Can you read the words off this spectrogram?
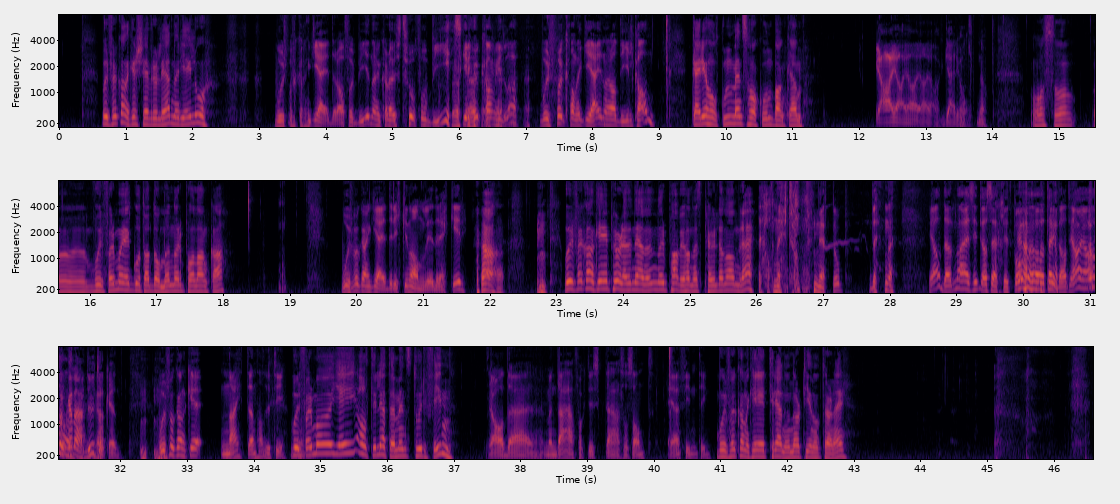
Hvorfor kan ikke Chevrolet når jeg lo? Hvorfor kan ikke jeg dra forbi når klaustrofobi, skriver Camilla. Hvorfor kan ikke jeg når Adil kan? Gary Holten mens Håkon Banken. Ja, ja, ja, ja, ja. Gary Holten, ja. Og så øh, Hvorfor må jeg godta dommen når Pål anka? Hvorfor kan ikke jeg drikke når Anneli drikker? Hvorfor kan ikke jeg pule den ene når pave Johannes Paul den andre? Ja, nettopp, nettopp. Den, ja, den har jeg sittet og sett litt på, og tenkte at ja, ja, tok den, du tok den. Hvorfor kan ikke Nei, den har du tid. Hvorfor må jeg alltid lete med en Storfinn? Ja, det er, men det er faktisk Det er så sant. Jeg finner ting. Hvorfor kan ikke jeg trene når Tina Turner?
